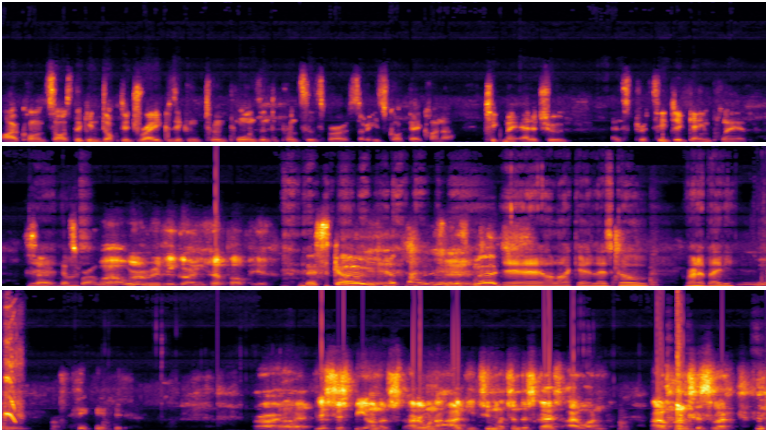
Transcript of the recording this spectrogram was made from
icon. So I was thinking Dr. Dre because he can turn pawns into princes, bro. So he's got that kind of checkmate attitude and strategic game plan. So Yeah, that's nice. where I'm at. Wow, we're really going hip hop here. Let's go. Yeah, Let's, let's, yeah. let's merge. Yeah, I like it. Let's go. Run it, baby. Ooh. All right, All right. let's just be honest. I don't want to argue too much on this, guys. I won. I won this one.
